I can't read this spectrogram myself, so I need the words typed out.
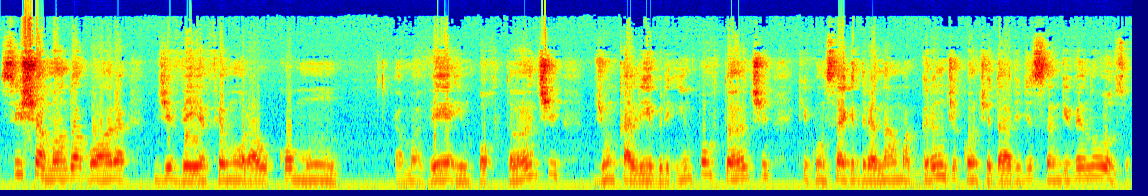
se chamando agora de veia femoral comum. É uma veia importante, de um calibre importante, que consegue drenar uma grande quantidade de sangue venoso.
